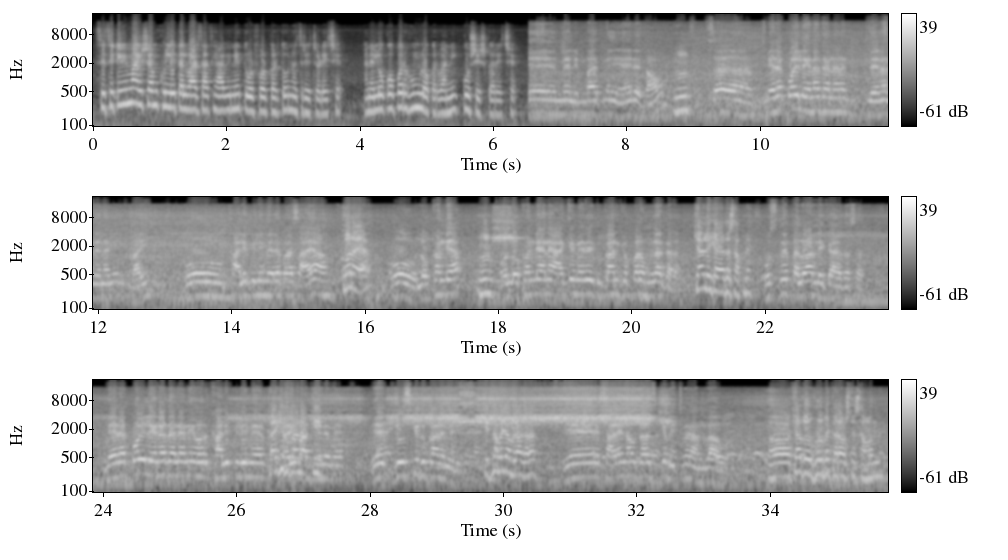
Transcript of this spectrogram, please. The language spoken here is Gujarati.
સીસીટીવીમાં ઈશમ ખુલ્લી તલવાર સાથે આવીને તોડફોડ કરતો નજરે ચડે છે અને લોકો પર હુમલો કરવાની કોશિશ કરે છે ये मैं लिम्बायत में यहीं रहता हूँ हम्म, सर मेरा कोई लेना देना लेना देना नहीं भाई वो खाली पीली मेरे पास आया। कौन आया? वो लोखंडिया। हम्म, और लोखंडिया ने आके मेरे दुकान के ऊपर हमला करा। क्या लेके आया था साथ में? उसने तलवार लेके आया था सर। मेरा कोई लेना देना नहीं और खाली पीली में? में ये जूस की दुकान है मेरी। कितना बजे हमला करा? ये साढ़े नौ दस के बीच में हमला हुआ। अ, क्या तोड़फोड़ में करा उसने सामान में?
